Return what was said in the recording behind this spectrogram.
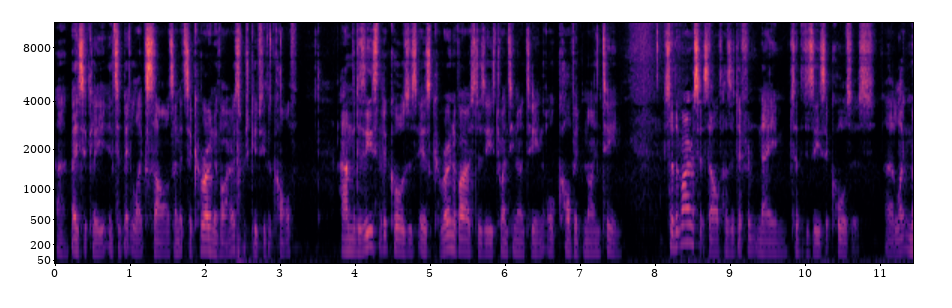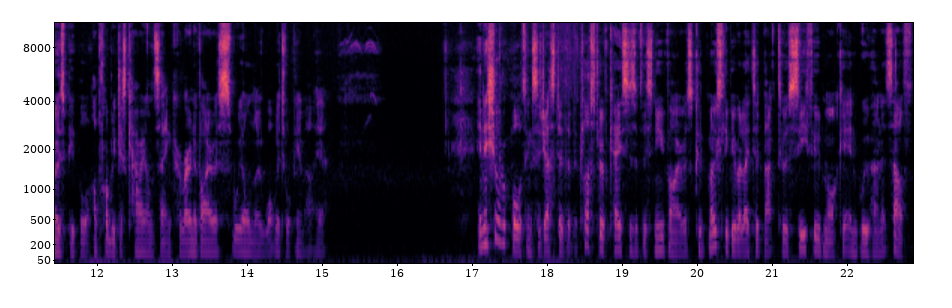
Uh, basically, it's a bit like SARS and it's a coronavirus, which gives you the CoV. And the disease that it causes is coronavirus disease 2019 or COVID 19. So, the virus itself has a different name to the disease it causes. Uh, like most people, I'll probably just carry on saying coronavirus. We all know what we're talking about here. Initial reporting suggested that the cluster of cases of this new virus could mostly be related back to a seafood market in Wuhan itself.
